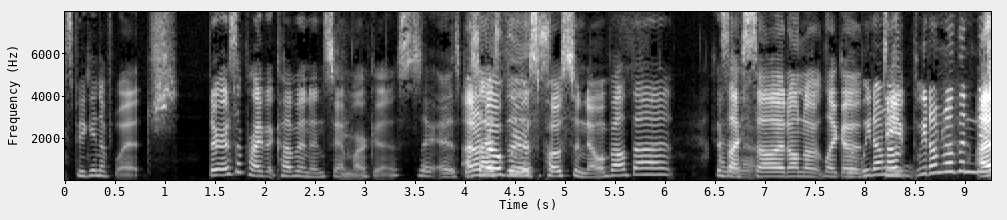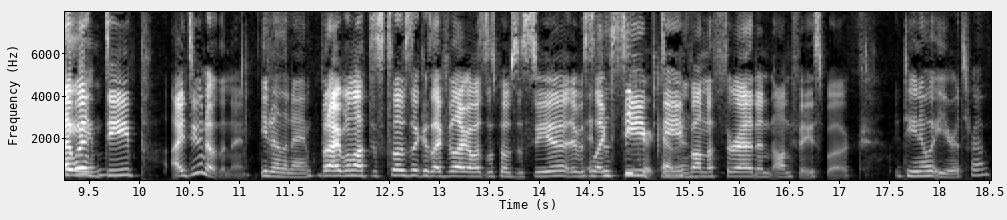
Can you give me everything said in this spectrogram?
Speaking of which, there is a private coven in San Marcos. There is. I don't know if besides we were supposed to know about that because I I, saw it on a like a but we don't deep. know. We don't know the name. I went deep. I do know the name, You know the name. but I will not disclose it because I feel like I wasn't supposed to see it. It was It's a like secret deep, deep on a thread and on Facebook. Do you know what year it's from?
